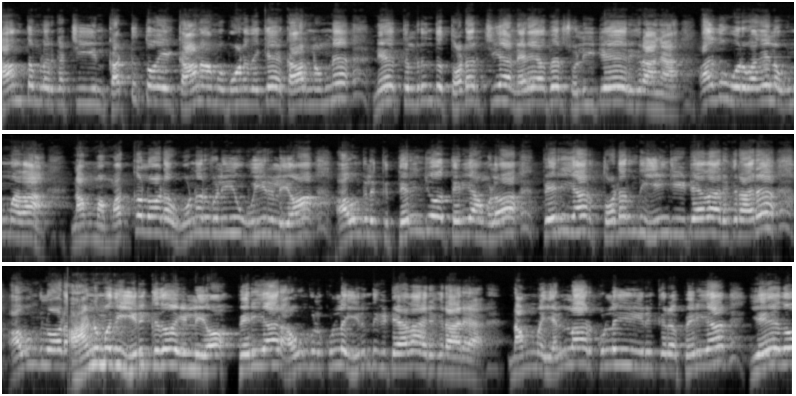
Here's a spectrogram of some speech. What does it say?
நாம் தமிழர் கட்சியின் கட்டுத்தொகை காணாமல் போனதுக்கே காரணம்னு நேரத்திலிருந்து தொடர்ச்சியாக நிறைய பேர் சொல்லிக்கிட்டே இருக்கிறாங்க. அது ஒரு வகையில் உண்மைதான். நம்ம மக்களோட உணர்வுலையும் உயிரிலையும் அவங்களுக்கு தெரிஞ்சோ தெரியாமலோ பெரியார் தொடர்ந்து இயங்கிக்கிட்டே தான் இருக்கிறாரு. அவங்களோட அனுமதி இருக்குதோ இல்லையோ பெரியார் அவங்களுக்குள்ள இருந்துக்கிட்டே தான் இருக்கிறாரு. நம்ம எல்லாருக்குள்ளேயும் இருக்கிற பெரியார் ஏதோ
